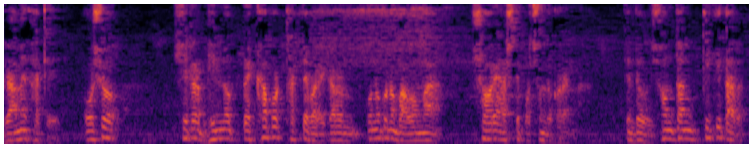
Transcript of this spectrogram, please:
গ্রামে থাকে, অবশ্য সেটার ভিন্ন প্রেক্ষাপট থাকতে পারে, কারণ কোনো কোনো বাবা মা শহরে আসতে পছন্দ করেন না। কিন্তু সন্তান ঠিকই তার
